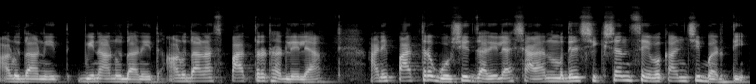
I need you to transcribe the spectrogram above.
अनुदानित विनाअनुदानित अनुदानास पात्र ठरलेल्या आणि पात्र घोषित झालेल्या शाळांमधील शिक्षण सेवकांची भरती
